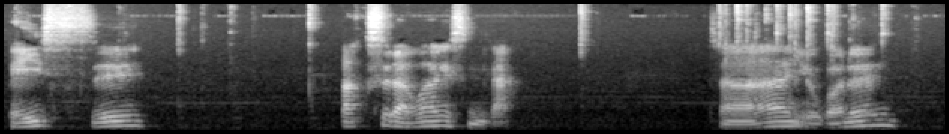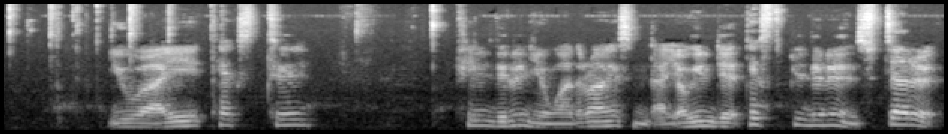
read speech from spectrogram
베이스 박스라고 하겠습니다. 자, 요거는 UI 텍스트 필드를 이용하도록 하겠습니다. 여기는 이제 텍스트 필드는 숫자를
